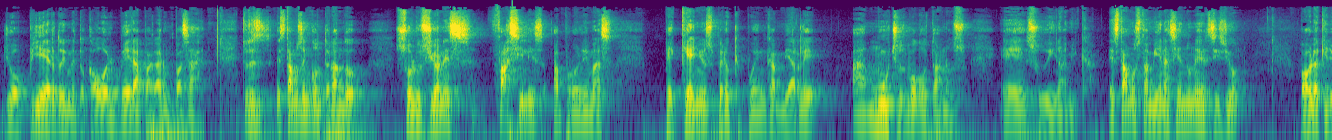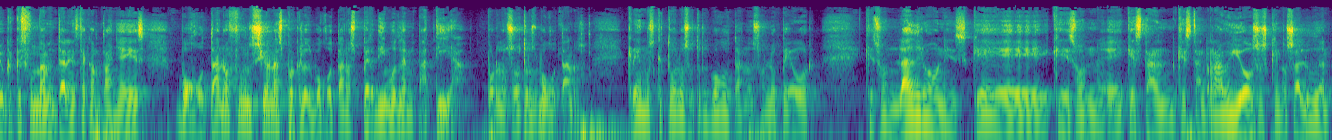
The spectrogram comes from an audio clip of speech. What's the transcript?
yo pierdo y me toca volver a pagar un pasaje. Entonces, estamos encontrando soluciones fáciles a problemas pequeños, pero que pueden cambiarle a muchos bogotanos eh, su dinámica. Estamos también haciendo un ejercicio, Paula, que yo creo que es fundamental en esta campaña y es Bogotá no funciona es porque los bogotanos perdimos la empatía por los otros bogotanos. Creemos que todos los otros bogotanos son lo peor, que son ladrones, que, son, eh, que, están, que están rabiosos, que no saludan.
